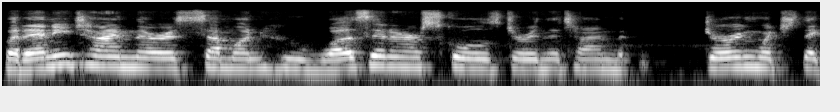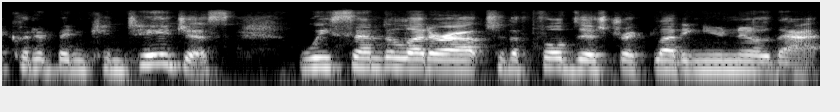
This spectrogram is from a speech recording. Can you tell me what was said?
But anytime there is someone who was in our schools during the time during which they could have been contagious, we send a letter out to the full district letting you know that.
